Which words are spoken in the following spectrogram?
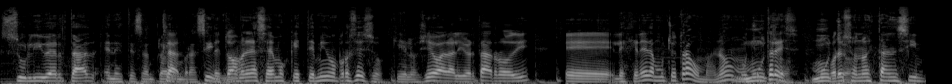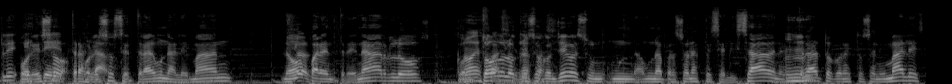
su libertad en este santuario Claro, en Brasil. de todas ¿no? maneras sabemos que este mismo proceso que los lleva a la libertad, Rodi, eh, le genera mucho trauma, ¿no? Mucho, Mucho, estrés. mucho. Por eso no es tan simple Por este eso, por traslado. eso se trae un alemán, ¿no? Claro. Para entrenarlos, con No todo fácil, lo que no eso conlleva. Es un- una, una persona especializada en el trato con estos animales,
